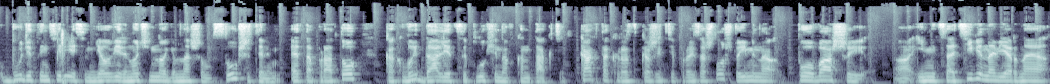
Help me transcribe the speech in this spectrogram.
будет интересен, я уверен, очень многим нашим слушателям, это про то, как вы дали Цыплухина ВКонтакте. Как так, расскажите, произошло, что именно по вашей инициативе, наверное,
